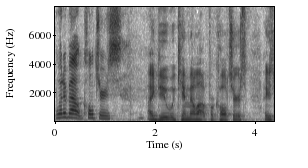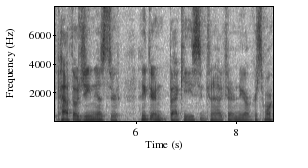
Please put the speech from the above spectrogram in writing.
What about cultures? I do. We can mail out for cultures. I use Pathogenius. They're, I think they're in back east in Connecticut or New York or somewhere.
